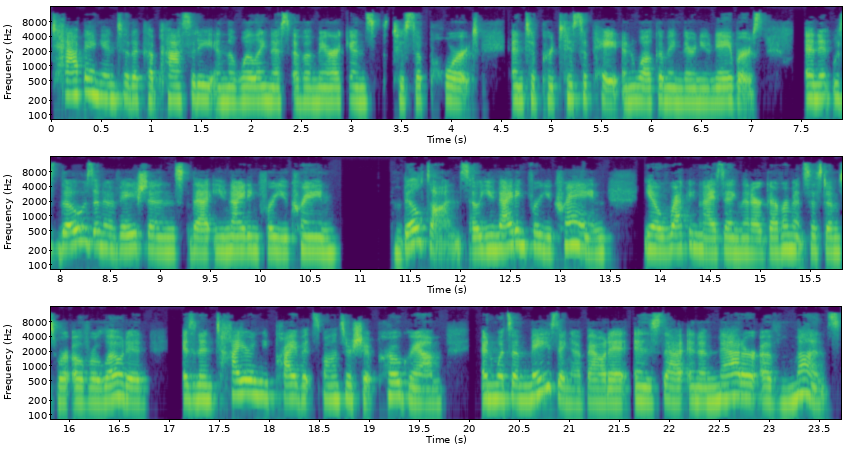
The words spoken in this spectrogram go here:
tapping into the capacity and the willingness of Americans to support and to participate in welcoming their new neighbors. And it was those innovations that Uniting for Ukraine built on. So Uniting for Ukraine, you know, recognizing that our government systems were overloaded is an entirely private sponsorship program. And what's amazing about it is that in a matter of months,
